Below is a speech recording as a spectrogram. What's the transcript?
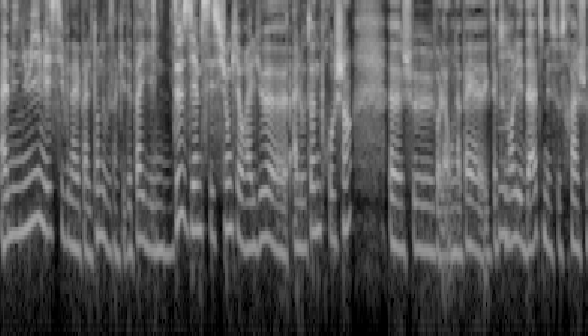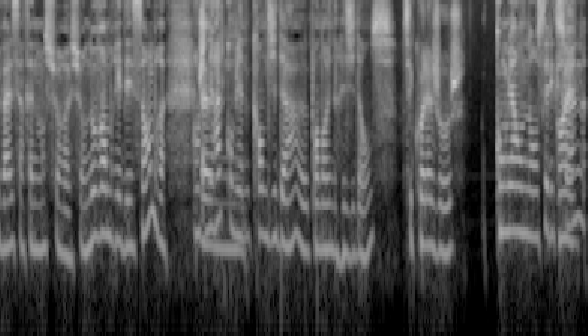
à minuit. Mais si vous n'avez pas le temps, ne vous inquiétez pas, il y a une deuxième session qui aura lieu euh, à l'automne prochain. je, voilà, on n'a pas exactement mm. les dates, mais ce sera à cheval certainement sur sur novembre et décembre. En général, combien de candidats pendant une résidence? C'est quoi la jauge? Combien on en sélectionne?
